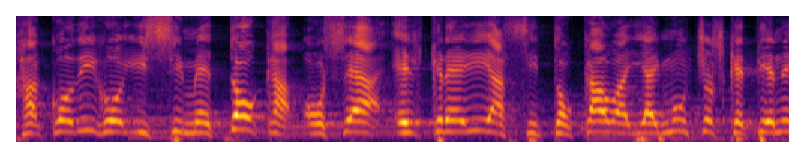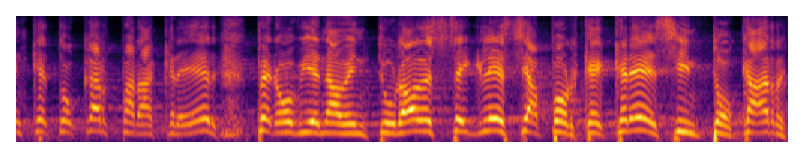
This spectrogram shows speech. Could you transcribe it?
Jacob dijo, y si me toca, o sea, él creía si tocaba y hay muchos que tienen que tocar para creer, pero bienaventurado esta iglesia porque cree sin tocar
